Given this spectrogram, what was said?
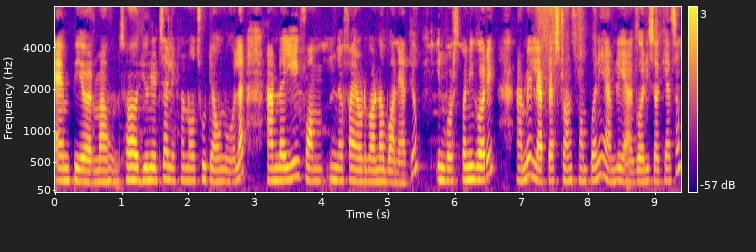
एम्पेयरमा हुन्छ। युनिट चाहिँ लेख्न नछुट्याउनु होला। हामीलाई यही फर्म फाइन्ड आउट गर्न भनेको थियो। इन्भर्स पनि गरेँ। हामीले ल्याप्लास ट्रान्सफर्म पनि हामीले यहाँ गरिसकेका छौँ।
